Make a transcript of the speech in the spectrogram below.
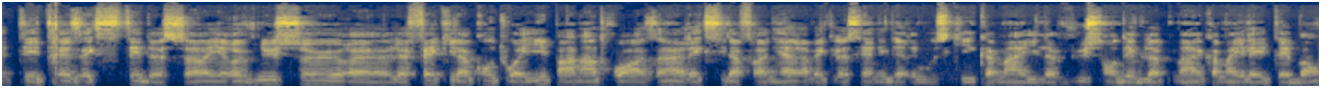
était très excité de ça. Il est revenu sur euh, le fait qu'il a côtoyé pendant trois ans Alexis Lafrenière avec l'Océanique de Rimouski, comment il a vu son développement, comment il a été bon.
